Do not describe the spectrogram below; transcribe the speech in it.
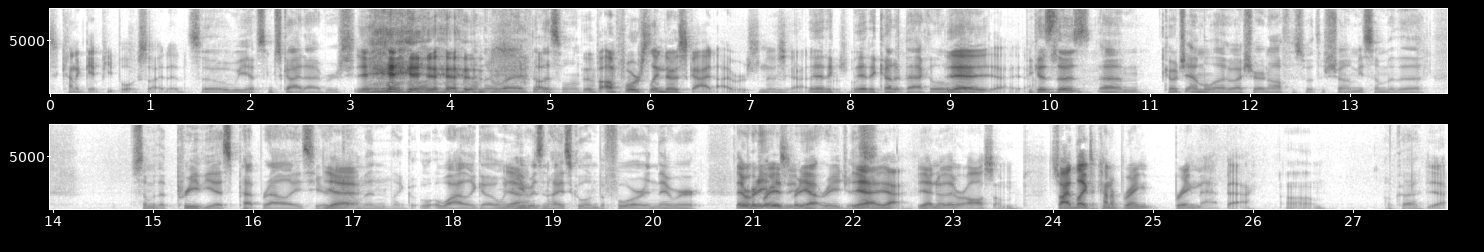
to kind of get people excited. So we have some skydivers on, on their way for this one. Unfortunately, no skydivers. No skydivers. They had, to, they had to cut it back a little yeah, bit. yeah, yeah. Because those um, Coach Emila, who I share an office with, was showing me some of the some of the previous pep rallies here Yeah. at Gilman, like a, while ago when he was in high school and before, and they were they were pretty crazy. pretty outrageous. Yeah, yeah, yeah. No, they were awesome. So I'd like to kind of bring bring that back. Um, Okay. yeah.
